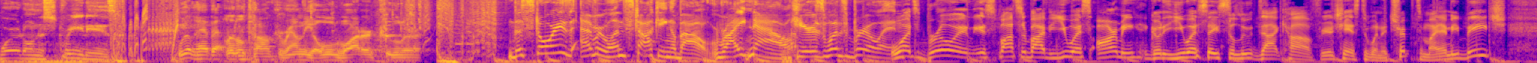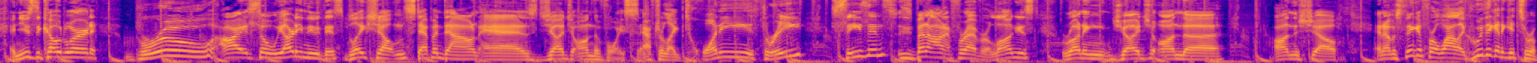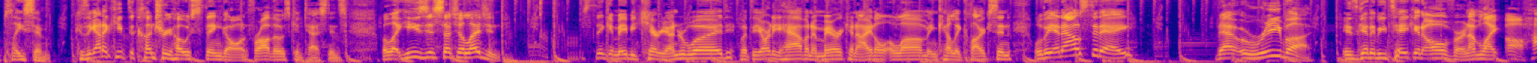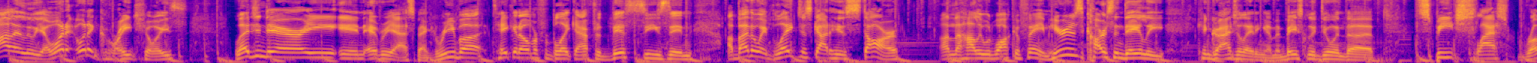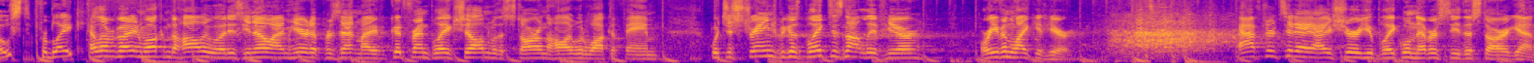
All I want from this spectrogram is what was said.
Word on the street is We'll have that little talk around the old water cooler. The stories everyone's talking about right now. Here's what's brewing. What's Brewing is sponsored by the U.S. Army. Go to usasalute.com for your chance to win a trip to Miami Beach and use the code word BREW. All right, so we already knew this. Blake Shelton stepping down as judge on The Voice after like 23 seasons. He's been on it forever. Longest running judge on the on the show. And I was thinking for a while, like, who are they going to get to replace him? Because they got to keep the country host thing going for all those contestants. But like, he's just such a legend. I was thinking maybe Carrie Underwood, but they already have an American Idol alum in Kelly Clarkson. Well, they announced today that Reba is going to be taken over. And I'm like, oh, hallelujah. What, what a great choice. Legendary in every aspect. Reba taking over for Blake after this season. Uh, by the way, Blake just got his star on the Hollywood Walk of Fame. Here is Carson Daly congratulating him and basically doing the speech slash roast for Blake. Hello, everybody, and welcome to Hollywood. As you know, I'm here to present my good friend Blake Shelton with a star on the Hollywood Walk of Fame, which is strange because Blake does not live here or even like it here. After today, I assure you, Blake will never see this star again.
